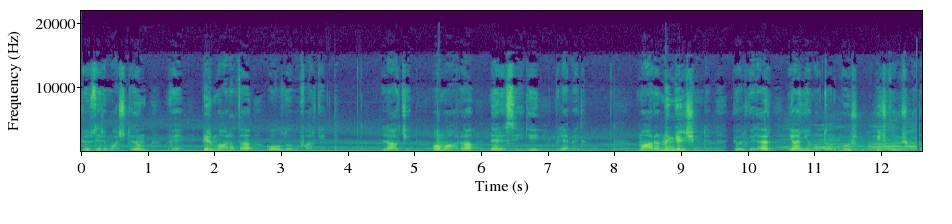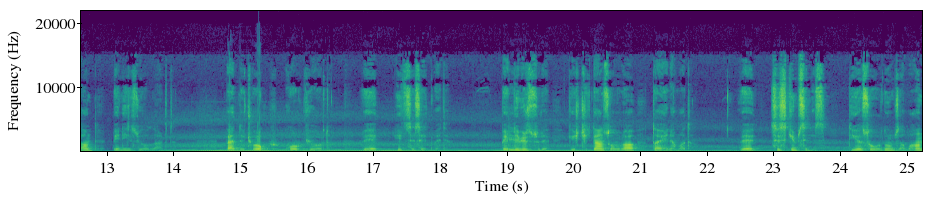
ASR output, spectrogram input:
gözlerimi açtım ve bir mağarada olduğumu fark ettim. Lakin o mağara neresiydi bilemedim. Mağaranın girişinde gölgeler yan yana oturmuş hiç konuşmadan beni izliyorlardı. Ben de çok korkuyordum ve hiç ses etmedim. Belli bir süre geçtikten sonra dayanamadım ve siz kimsiniz diye sorduğum zaman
